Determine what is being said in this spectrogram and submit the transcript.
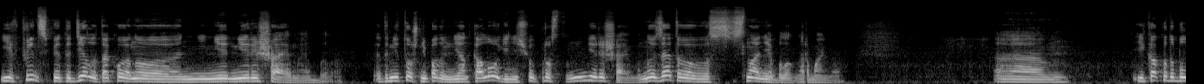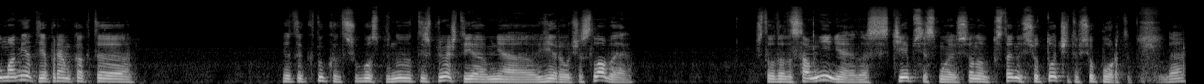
И, в принципе, это дело такое, оно не- не- нерешаемое было. Это не то, что не подумай, ни онкология, ничего, просто ну, нерешаемо. Но из-за этого сна не было нормального. Эм, И какой-то был момент, я прям как-то... Это, ну, как, что, господи, ну, ты же понимаешь, что я, у меня вера очень слабая, что вот это сомнение, это скепсис мой, все, оно постоянно все точит и все портит, да.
